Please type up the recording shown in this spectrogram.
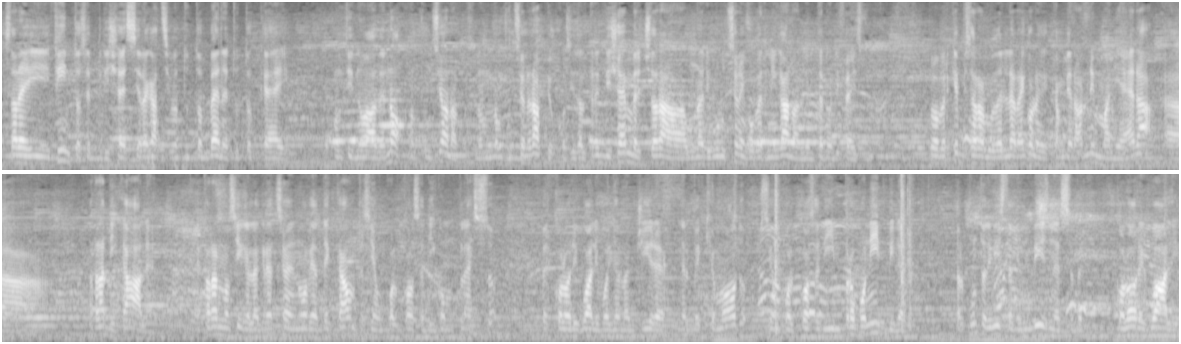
Sarei finto se vi dicessi ragazzi va tutto bene, tutto ok, continuate. No, non funziona, non, non funzionerà più così. Dal 3 dicembre ci sarà una rivoluzione copernicana all'interno di Facebook. Proprio perché vi saranno delle regole che cambieranno in maniera eh, radicale e faranno sì che la creazione di nuovi ad account sia un qualcosa di complesso per coloro i quali vogliono agire nel vecchio modo, sia un qualcosa di improponibile dal punto di vista di un business per coloro i quali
